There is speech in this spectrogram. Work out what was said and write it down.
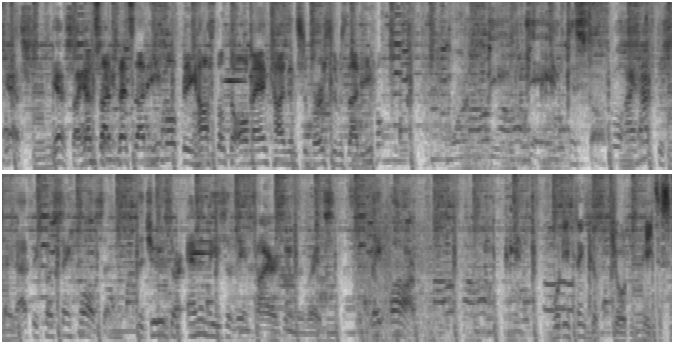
Yes, yes, I am That's not that's not evil. Being hostile to all mankind and subversive is not evil. One big gay disco. Well, I have to say that because St. Paul said the Jews are enemies of the entire human race. They are. What do you think of Jordan Peterson?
